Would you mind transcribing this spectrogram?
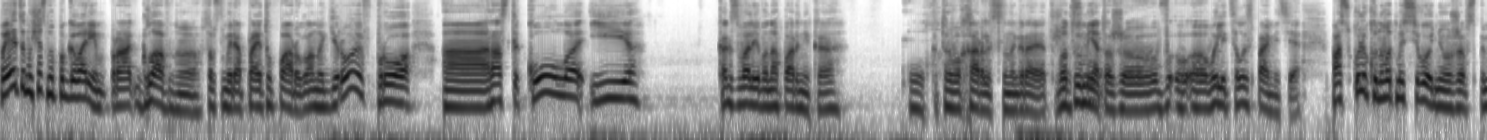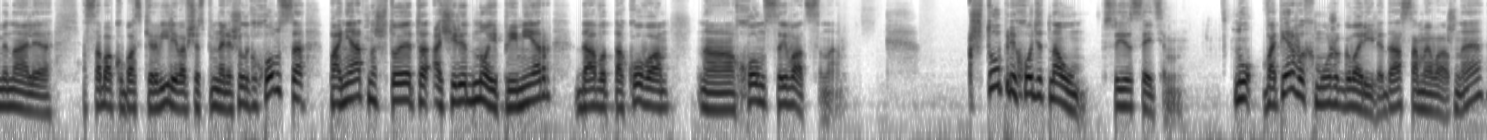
Поэтому сейчас мы поговорим про главную, собственно говоря, про эту пару главных героев, про а, Раста Коула и... Как звали его напарника? Ох. которого Харлисон играет. Сейчас вот у меня тоже вылетел из памяти. Поскольку, ну вот мы сегодня уже вспоминали собаку Баскервилли, вообще вспоминали Шерлока Холмса, понятно, что это очередной пример, да, вот такого э, Холмса и Ватсона. Что приходит на ум в связи с этим? Ну, во-первых, мы уже говорили, да, самое важное,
